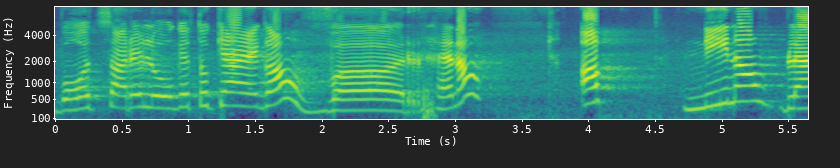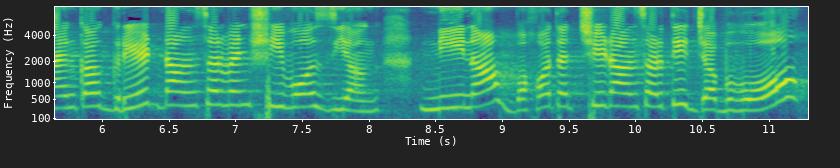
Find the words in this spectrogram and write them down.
बहुत सारे लोग हैं तो क्या आएगा? वर, है ना? अब, Neena blank a great dancer when she was young Neena बहुत अच्छी डांसर थी, जब वो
